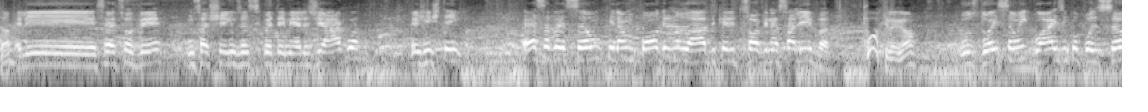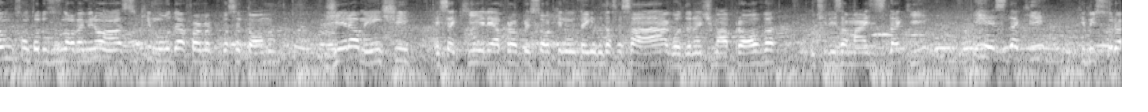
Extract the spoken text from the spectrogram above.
Tá. Ele, você vai dissolver um sachê em 250 ml de água. E a gente tem essa versão que ele é um pó granulado que ele dissolve na saliva. Pô, que legal. Os dois são iguais em composição, são todos os nove aminoácidos que muda a forma que você toma. Geralmente, esse aqui ele é para o pessoal que não tem tanto acesso à água durante uma prova, utiliza mais esse daqui. E esse daqui, que mistura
